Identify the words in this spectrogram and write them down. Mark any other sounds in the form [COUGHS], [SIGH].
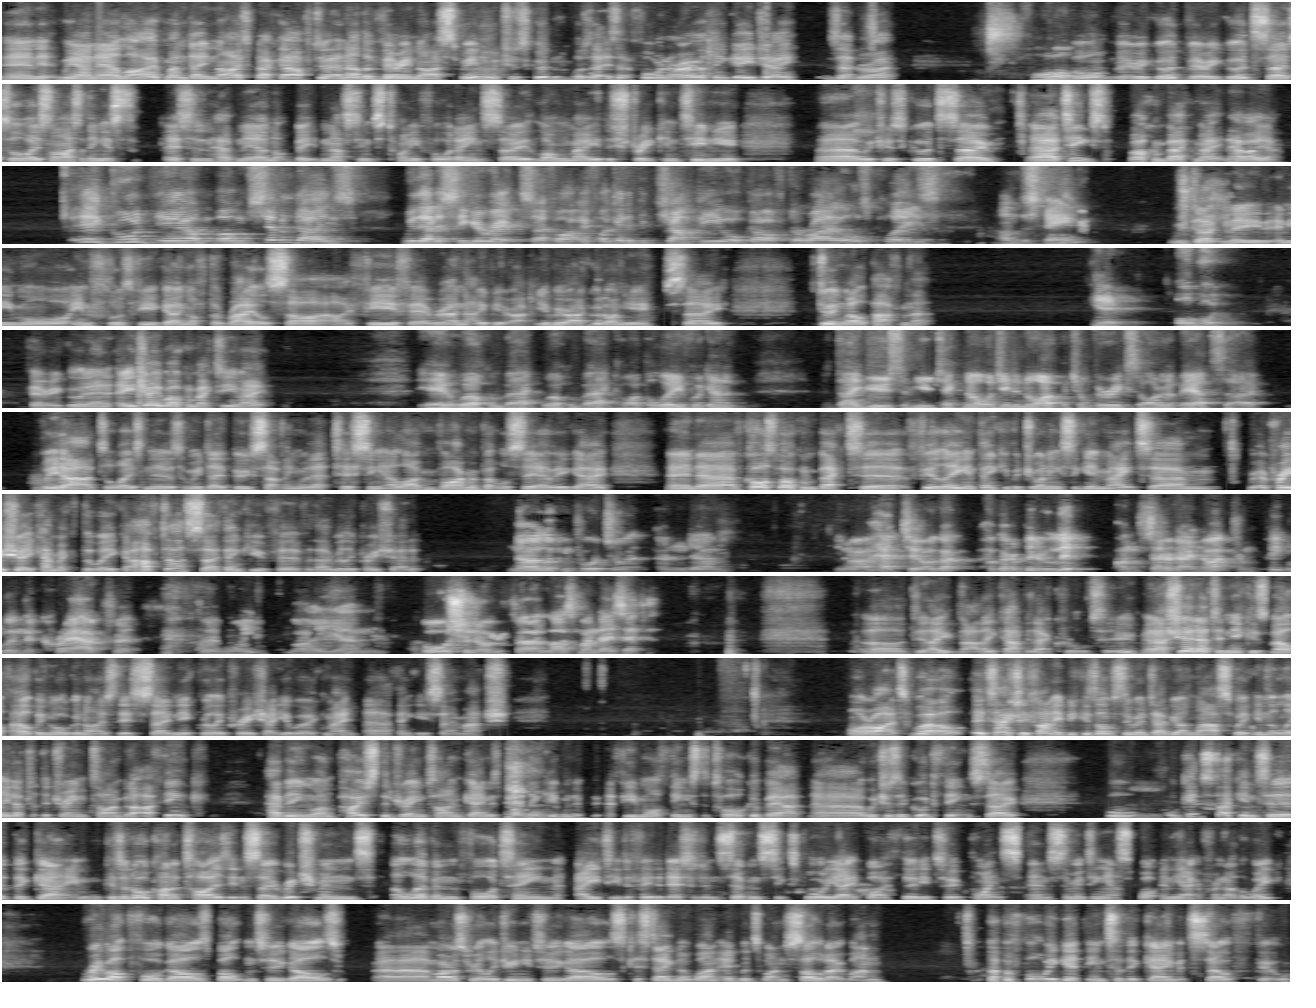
And it, we are now live Monday night, back after another very nice spin, which is good. Was that? Is that four in a row? I think EJ. Is that right? Four. Four. Very good. Very good. So it's always nice. I think it's Essendon have now not beaten us since 2014. So long may the streak continue, uh, which is good. So uh, Tiggs, welcome back, mate. How are you? Yeah, good. Yeah, I'm, I'm seven days without a cigarette. So if I if I get a bit jumpy or go off the rails, please understand we don't need any more influence for you going off the rails. So I fear for everyone. Oh, no, you'll be right. You'll be right. Good on you. So doing well apart from that. Yeah, all good. Very good. And EJ, welcome back to you, mate. Yeah, welcome back. Welcome back. I believe we're going to debut some new technology tonight, which I'm very excited about. So we are. It's always nervous when we debut something without testing a live environment, but we'll see how we go. And uh, of course, welcome back to Phil Egan. Thank you for joining us again, mate. Um, appreciate you coming back the week after. So thank you for, for that. Really appreciate it. No, looking forward to it. And um, you know, I had to. I got I got a bit of lip on Saturday night from people in the crowd for for my my um, abortion of uh, last Monday's effort. [LAUGHS] Oh, they, no, they can't be that cruel too. And I shout out to Nick as well for helping organise this. So, Nick, really appreciate your work, mate. Uh, thank you so much. All right. Well, it's actually funny because obviously we went to have you on last week in the lead up to the Dreamtime, but I think having you on post the Dreamtime game has probably [CLEARS THROAT] given a, a, few more things to talk about, uh, which is a good thing. So we'll, mm. we'll get stuck into the game because it all kind of ties in. So Richmond's 11 14 80 defeated Essendon 7 6 48 by 32 points and cementing our spot in the eight for another week. Riewoldt four goals, Bolton two goals, uh, Maurice Rioli Jr. two goals, Castagna one, Edwards one, Soldo one. But before we get into the game itself, Phil,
